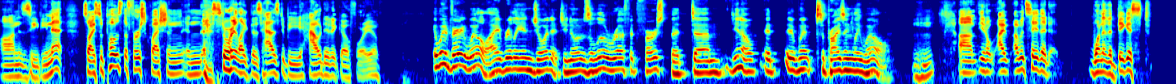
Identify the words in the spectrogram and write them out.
on ZDNet. So I suppose the first question in a story like this has to be, how did it go for you? It went very well. I really enjoyed it. You know, it was a little rough at first, but, um, you know, it, it went surprisingly well. Mm -hmm. um, you know, I, I would say that one of the biggest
